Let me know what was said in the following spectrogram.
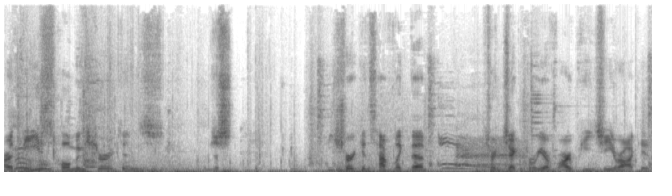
Are these homing shurikens? Or Just these shurikens have like the trajectory of RPG rockets.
